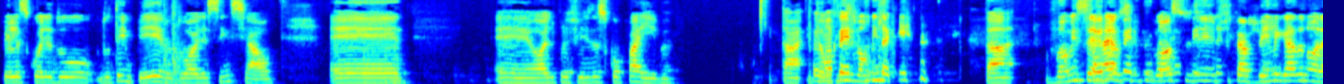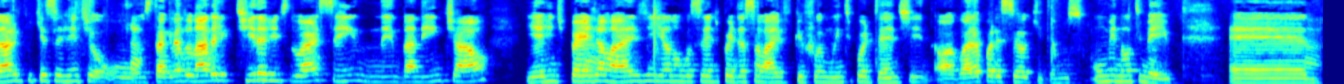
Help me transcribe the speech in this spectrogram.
pela escolha do, do tempero, do óleo essencial. É, é, óleo preferido das Copaíba. Tá, Foi então, uma Cris, pergunta vamos... aqui. Tá, vamos encerrar. Eu sempre gosto de ficar bem ligado no horário, porque se a gente, o, tá. Instagram do nada, ele tira a gente do ar sem nem dar nem tchau. E a gente perde tá. a live e eu não gostaria de perder essa live, porque foi muito importante. Ó, agora apareceu aqui, temos um minuto e meio. É, tá.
